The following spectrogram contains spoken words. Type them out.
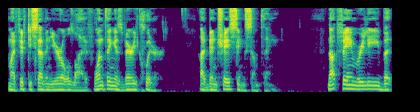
my 57 year old life, one thing is very clear. I've been chasing something. Not fame really, but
